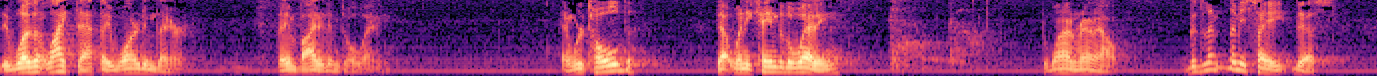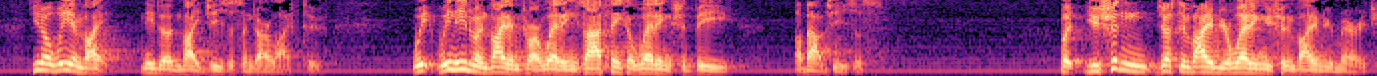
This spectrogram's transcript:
It wasn't like that. They wanted him there. They invited him to a wedding. And we're told that when he came to the wedding, the wine ran out. But let, let me say this. You know, we invite, need to invite Jesus into our life too. We, we need to invite him to our weddings. I think a wedding should be about Jesus. But you shouldn't just invite him to your wedding, you should invite him to your marriage.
